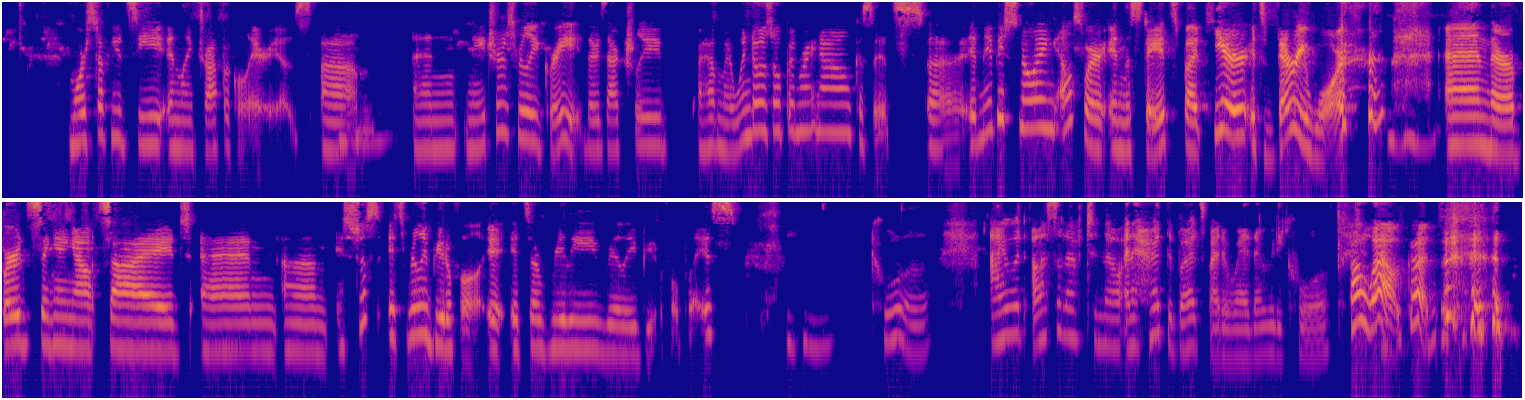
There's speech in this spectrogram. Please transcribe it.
more stuff you'd see in like tropical areas um, mm-hmm. and nature is really great there's actually I have my windows open right now because it's uh, it may be snowing elsewhere in the states, but here it's very warm, and there are birds singing outside, and um, it's just it's really beautiful. It, it's a really really beautiful place. Mm-hmm. Cool. I would also love to know, and I heard the birds by the way; they're really cool. Oh wow, good.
